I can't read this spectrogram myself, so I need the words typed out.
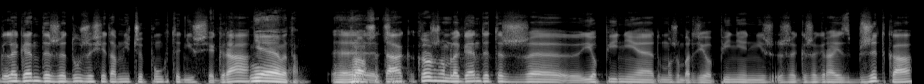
legendy, że dłużej się tam liczy punkty niż się gra. Nie, my tam. E, Proszę cię. tak, krążą legendy też, że i opinie, to może bardziej opinie, niż że, że gra jest brzydka.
